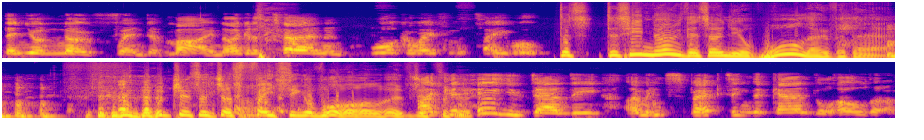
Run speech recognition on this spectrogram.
then you're no friend of mine. I'm going to turn and walk away from the table. Does Does he know there's only a wall over there? Tristan's just facing a wall. It's I can uh, hear you, Dandy. I'm inspecting the candle holder.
